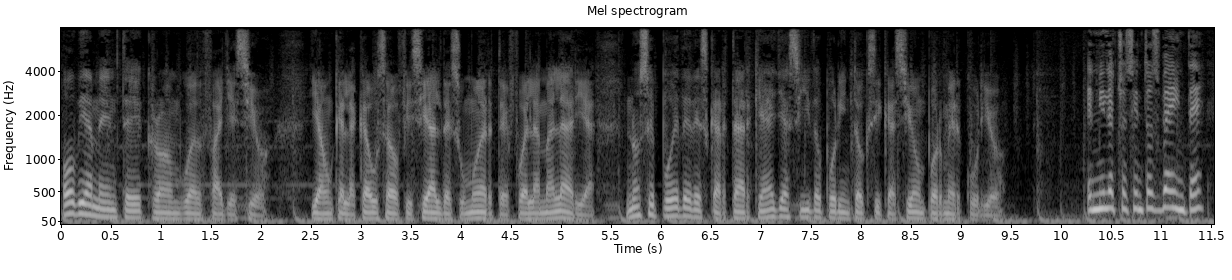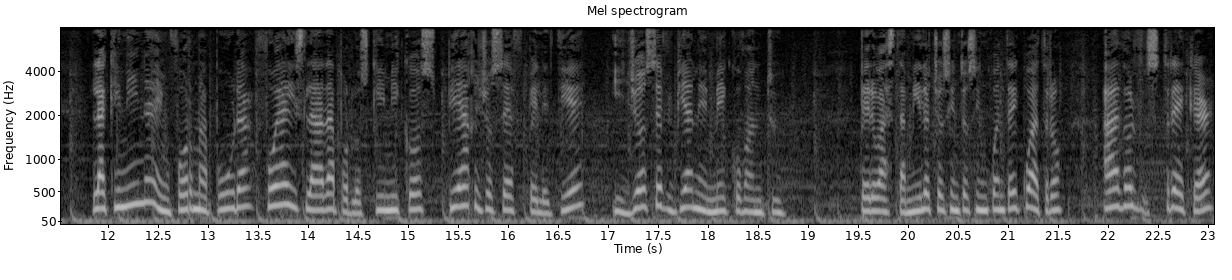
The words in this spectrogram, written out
Obviamente Cromwell falleció, y aunque la causa oficial de su muerte fue la malaria, no se puede descartar que haya sido por intoxicación por mercurio. En 1820, la quinina en forma pura fue aislada por los químicos Pierre-Joseph Pelletier y Joseph Bien-Aimé. Pero hasta 1854, Adolf Strecker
